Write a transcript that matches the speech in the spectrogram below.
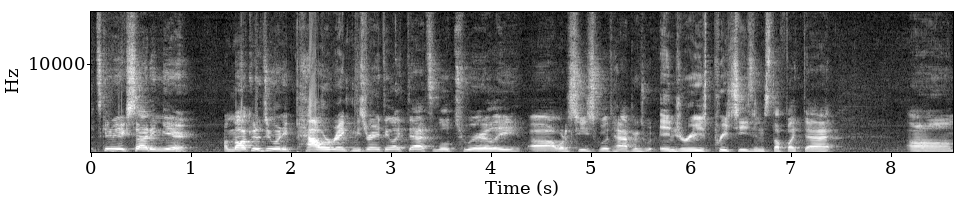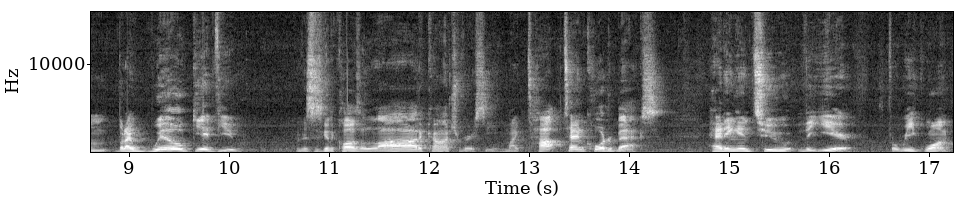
it's gonna be an exciting year. I'm not going to do any power rankings or anything like that. It's a little too early. Uh, I want to see what happens with injuries, preseason, stuff like that. Um, but I will give you, and this is going to cause a lot of controversy, my top 10 quarterbacks heading into the year for week one.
